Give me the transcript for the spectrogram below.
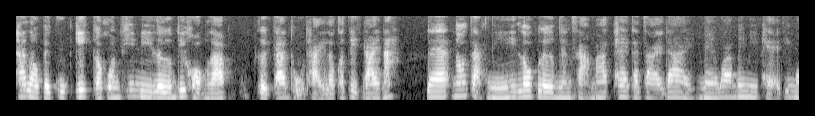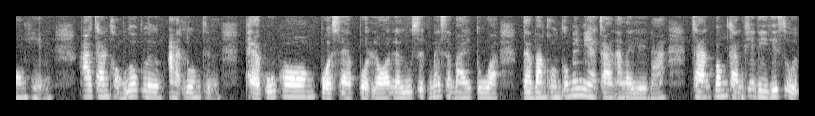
ถ้าเราไปกุ๊กกิ๊กกับคนที่มีเริมที่ของลับ เกิดการถูถ่ายเราก็ติดได้นะ และนอกจากนี้โรคเริมยังสามารถแพร่กระจายได้ แม้ว่าไม่มีแผลที่มองเห็น อาการของโรคเริมอาจรวมถึงแผลผุพอง ปวดแสบปวดร้อนและรู้สึกไม่สบายตัว แต่บางคนก็ไม่มีอาการอะไรเลยนะ การป้องกันที่ดีที่สุด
